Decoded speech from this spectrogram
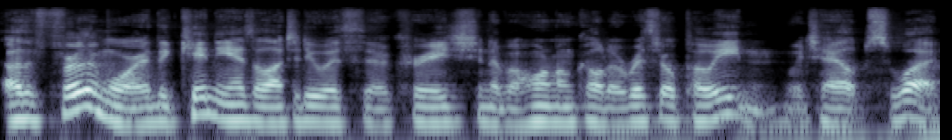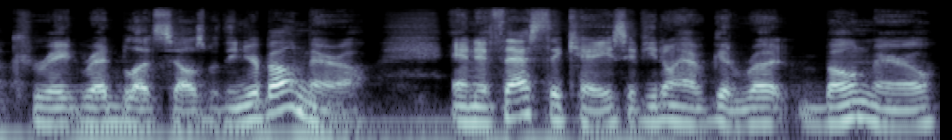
Uh, furthermore, the kidney has a lot to do with the creation of a hormone called erythropoietin, which helps what? Create red blood cells within your bone marrow. And if that's the case, if you don't have good red bone marrow,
